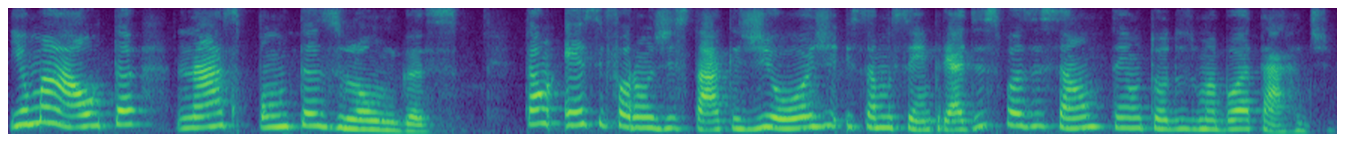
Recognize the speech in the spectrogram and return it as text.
e uma alta nas pontas longas. Então, esses foram os destaques de hoje. Estamos sempre à disposição. Tenham todos uma boa tarde.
